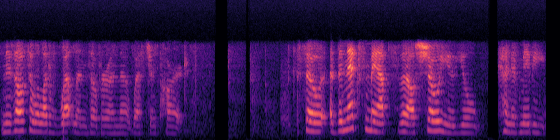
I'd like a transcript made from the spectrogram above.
And there's also a lot of wetlands over on the western part. So uh, the next maps that I'll show you, you'll kind of maybe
